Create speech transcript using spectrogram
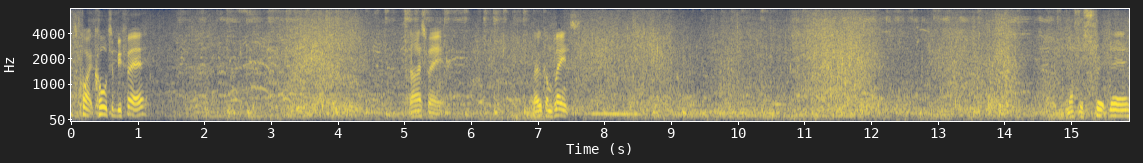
It's quite cool to be fair. Nice, mate. No complaints. And that's the strip there.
